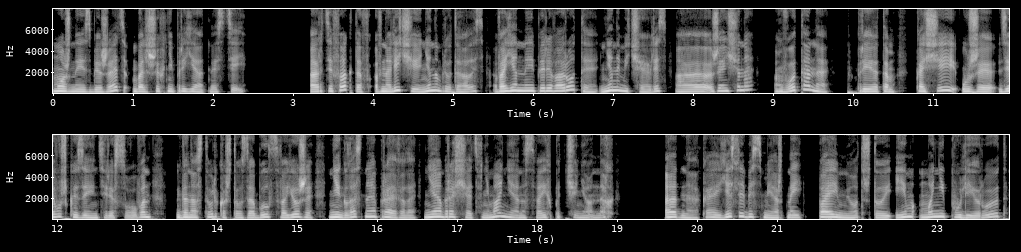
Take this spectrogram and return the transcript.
можно избежать больших неприятностей. Артефактов в наличии не наблюдалось, военные перевороты не намечались, а женщина — вот она. При этом Кощей уже девушкой заинтересован, да настолько, что забыл свое же негласное правило — не обращать внимания на своих подчиненных. Однако, если бессмертный поймет, что им манипулируют,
